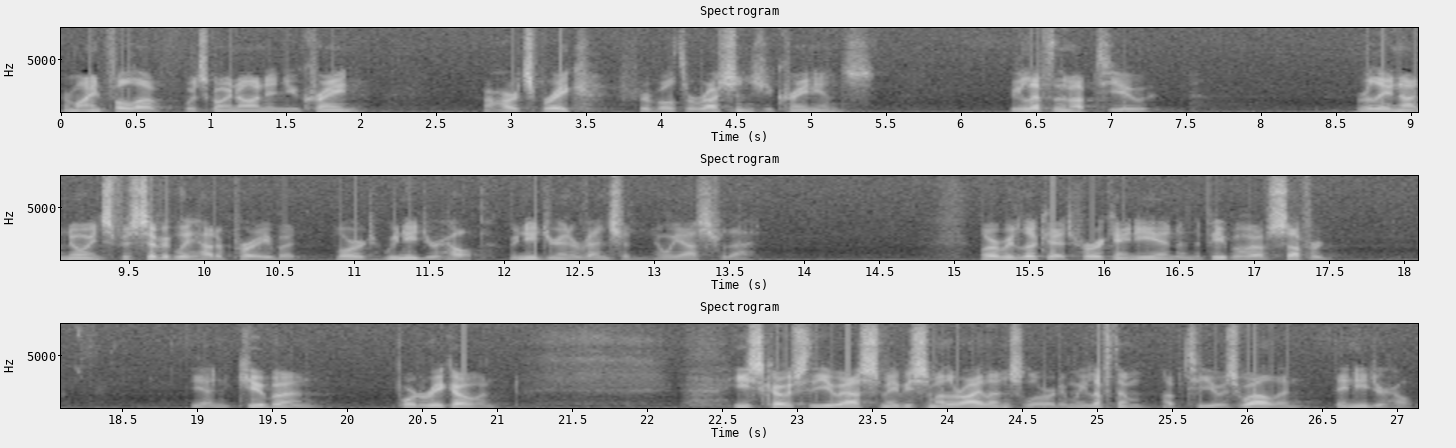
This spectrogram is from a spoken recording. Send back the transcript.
We're mindful of what's going on in Ukraine. Our hearts break for both the Russians, Ukrainians. We lift them up to you, really not knowing specifically how to pray, but Lord, we need your help. We need your intervention, and we ask for that. Lord, we look at Hurricane Ian and the people who have suffered in Cuba and Puerto Rico and East Coast of the U.S., maybe some other islands, Lord, and we lift them up to you as well, and they need your help.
